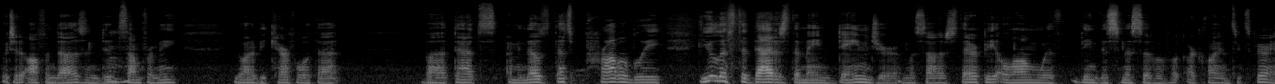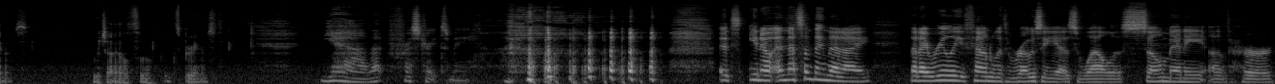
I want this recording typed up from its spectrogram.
which it often does and did mm-hmm. some for me, you want to be careful with that. But that's, I mean, those that's probably you listed that as the main danger of massage therapy, along with being dismissive of our client's experience, which I also experienced. Yeah, that frustrates me. it's you know, and that's something that I that I really found with Rosie as well as so many of her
